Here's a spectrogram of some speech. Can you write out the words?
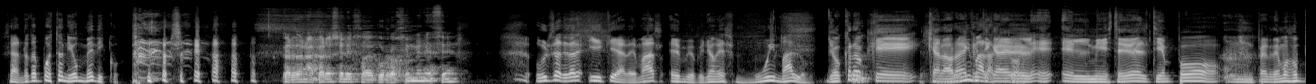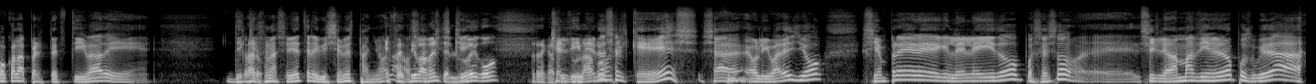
O sea, no te han puesto ni a un médico. Perdona, pero es el hijo de Curro Jiménez, ¿eh? Un sanitario y que además, en mi opinión, es muy malo. Yo creo que, a la hora de criticar el, Ministerio del Tiempo mm, perdemos un poco la perspectiva de, de que es una serie de televisión española. Efectivamente, luego que el dinero es el que es. O sea, Olivares yo siempre le he leído, pues eso, eh, si le dan más dinero, pues hubiera,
